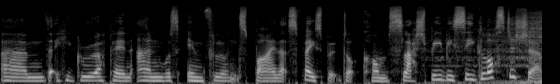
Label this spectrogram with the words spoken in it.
um, that he grew up in and was influenced by. That's facebook.com slash BBC Gloucestershire.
